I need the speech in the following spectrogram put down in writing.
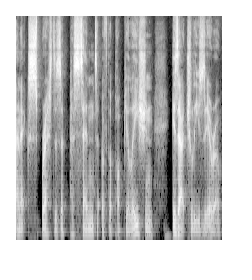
and expressed as a percent of the population is actually zero.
